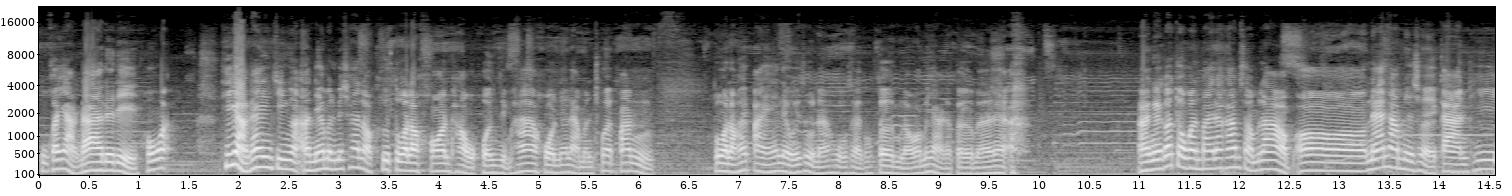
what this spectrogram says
กูก็อยากได้ด้วยดิ เพราะว่าที่อยากได้จริงๆอะอันนี้มันไม่ใช่หรอกคือตัวละครเผ่าคน 15 คนเนี่ยแหละมันช่วยปั้น ตัวเราให้ไปให้เร็วที่สุดนะโหใส่ต้องเติมแล้วว่าไม่อยากจะเติมแล้วเนี่ย อะงั้นก็จบกันไปนะครับสำหรับแนะนำเฉยๆการที่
